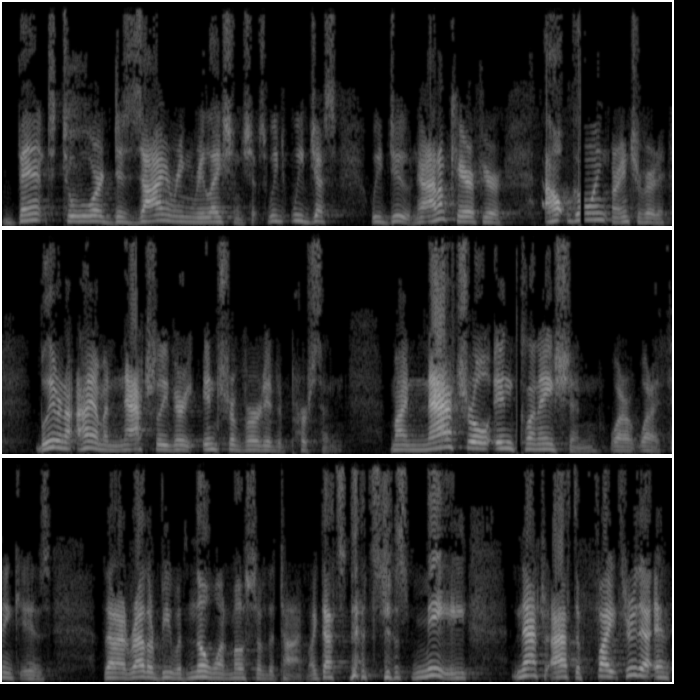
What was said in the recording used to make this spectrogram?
bent toward desiring relationships. We, we just, we do. Now, I don't care if you're outgoing or introverted. Believe it or not, I am a naturally very introverted person. My natural inclination, what, what I think is, that I'd rather be with no one most of the time. Like that's that's just me. Natural. I have to fight through that and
